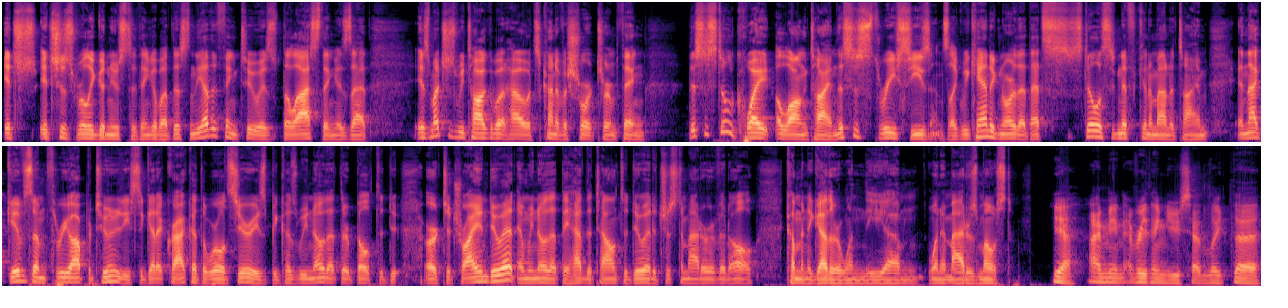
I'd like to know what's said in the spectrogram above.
it's it's just really good news to think about this. And the other thing too is the last thing is that as much as we talk about how it's kind of a short term thing, this is still quite a long time. This is three seasons. Like we can't ignore that. That's still a significant amount of time, and that gives them three opportunities to get a crack at the World Series because we know that they're built to do or to try and do it, and we know that they have the talent to do it. It's just a matter of it all coming together when the um, when it matters most. Yeah, I mean everything you said, like the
